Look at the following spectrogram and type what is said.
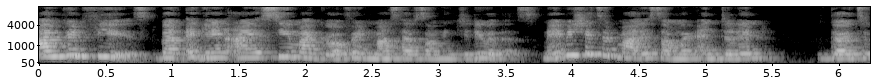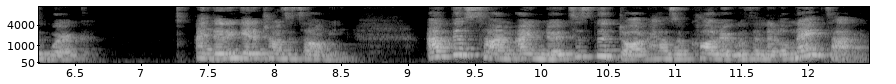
I'm confused, but again, I assume my girlfriend must have something to do with this. Maybe she took Milo somewhere and didn't go to work and didn't get a chance to tell me. At this time, I noticed the dog has a collar with a little name tag.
